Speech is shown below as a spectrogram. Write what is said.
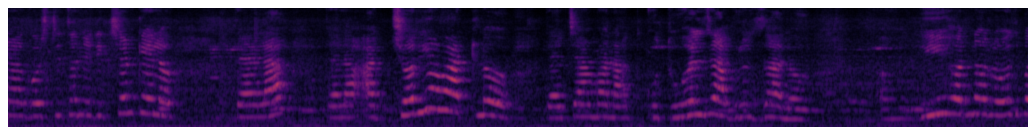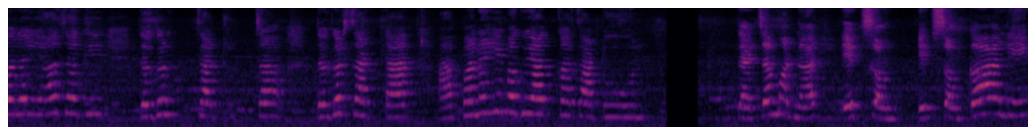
या गोष्टीचं निरीक्षण केलं. त्याला त्याला आश्चर्य वाटलं. त्याच्या मनात कुतूहल जागृत झालं. ही हरणं रोज बरं ह्या जागी दगड चाट चा- दगड चाटतात आपणही बघूयात का चाटून त्याच्या मनात एक सं एक शंका आली.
